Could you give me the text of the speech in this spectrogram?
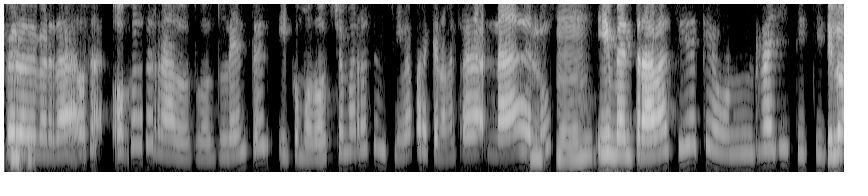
pero de verdad, o sea, ojos cerrados, los lentes y como dos chamarras encima para que no me entrara nada de luz Ujú. y me entraba así de que un Y rayititito, lo-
